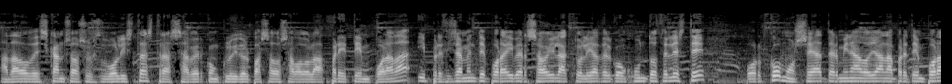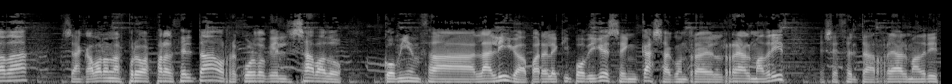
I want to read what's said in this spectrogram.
ha dado descanso a sus futbolistas tras haber concluido el pasado sábado la pretemporada y precisamente por ahí versa hoy la actualidad del conjunto celeste por cómo se ha terminado ya la pretemporada. Se acabaron las pruebas para el Celta. Os recuerdo que el sábado comienza la liga para el equipo vigués en casa contra el Real Madrid, ese Celta Real Madrid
